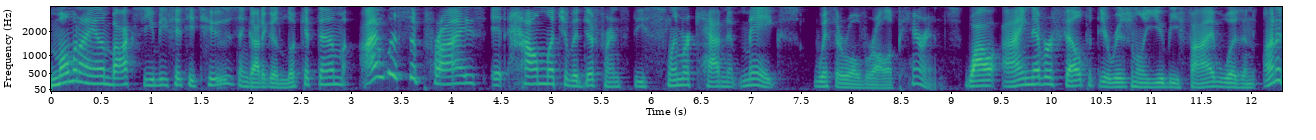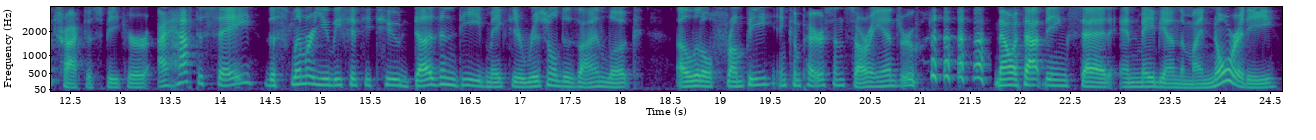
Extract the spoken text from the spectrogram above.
The moment I unboxed the UB52s and got a good look at them, I was surprised at how much of a difference the slimmer cabinet makes with their overall appearance. While I never felt that the original UB5 was an unattractive speaker, I have to say the slimmer UB52 does indeed make the original design look a little frumpy in comparison. Sorry, Andrew. now, with that being said, and maybe I'm the minority,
